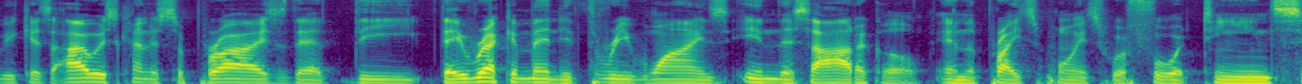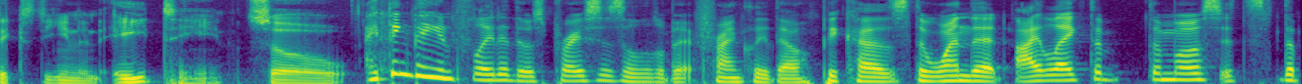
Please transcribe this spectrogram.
because i was kind of surprised that the they recommended three wines in this article and the price points were 14 16 and 18 so I think they inflated those prices a little bit, frankly, though, because the one that I like the, the most, it's the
